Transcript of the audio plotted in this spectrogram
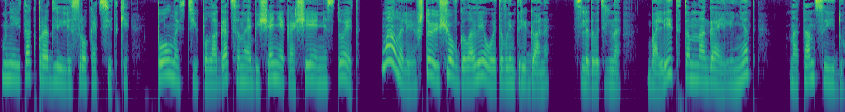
мне и так продлили срок отсидки. Полностью полагаться на обещание Кощея не стоит. Мало ли, что еще в голове у этого интригана. Следовательно, болит там нога или нет, на танцы иду.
